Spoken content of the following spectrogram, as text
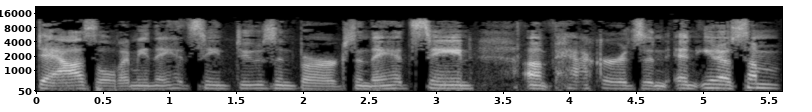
dazzled. I mean, they had seen Duesenbergs and they had seen um, Packards and, and, you know, some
